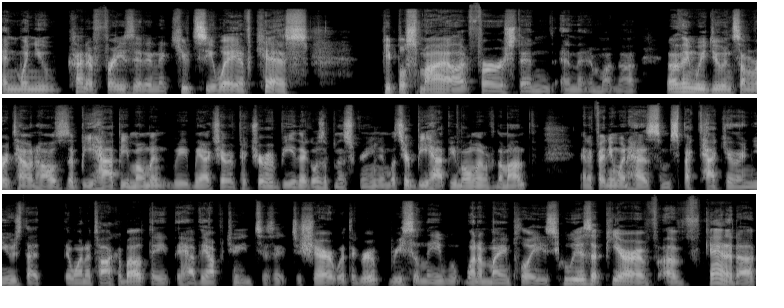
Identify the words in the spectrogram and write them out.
and when you kind of phrase it in a cutesy way of kiss people smile at first and and and whatnot. Another thing we do in some of our town halls is a be happy moment. We, we actually have a picture of a bee that goes up on the screen and what's your be happy moment of the month and if anyone has some spectacular news that they want to talk about, they, they have the opportunity to, to share it with the group. Recently, one of my employees, who is a PR of, of Canada,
